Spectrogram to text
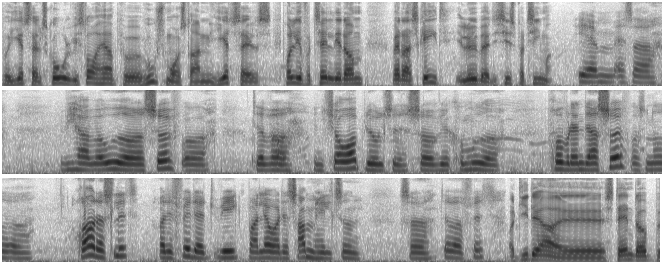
på Hirtshals skole. Vi står her på Husmorstranden i Hirtshals. Prøv lige at fortælle lidt om, hvad der er sket i løbet af de sidste par timer. Jamen, altså, vi har været ude og surfe, og det var en sjov oplevelse, så vi har kommet ud og prøve, hvordan det er at surfe og sådan noget, og rørt os lidt. Og det er fedt, at vi ikke bare laver det samme hele tiden. Så det var fedt. Og de der øh, stand-up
